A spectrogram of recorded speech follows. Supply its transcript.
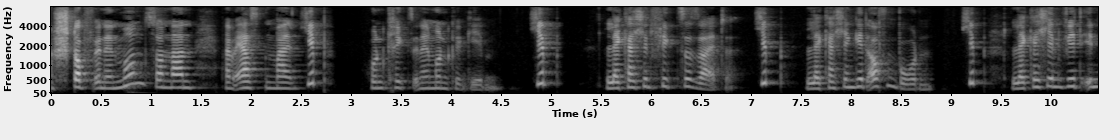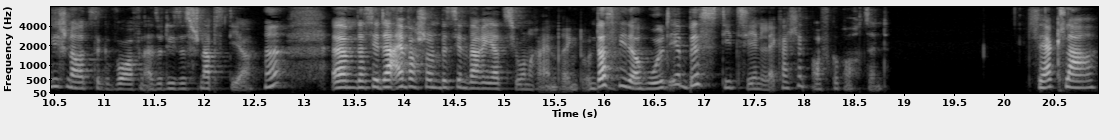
Stopf in den Mund, sondern beim ersten Mal Jip, Hund kriegt's in den Mund gegeben. Jip, Leckerchen fliegt zur Seite. Jipp, Leckerchen geht auf den Boden. Jipp, Leckerchen wird in die Schnauze geworfen, also dieses Schnapsdier. Ne? Ähm, dass ihr da einfach schon ein bisschen Variation reinbringt. Und das wiederholt ihr, bis die zehn Leckerchen aufgebraucht sind. Sehr klar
